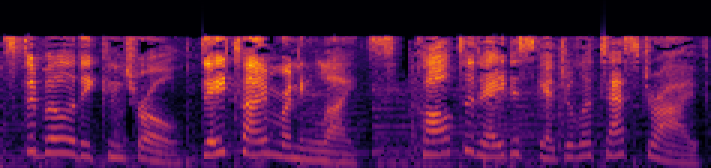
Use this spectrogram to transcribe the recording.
stability control, daytime running lights. Call today to schedule a test drive.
